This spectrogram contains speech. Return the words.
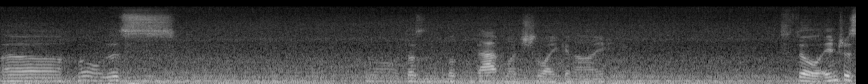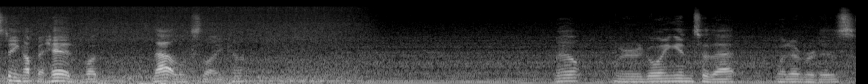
Uh, well, this doesn't look that much like an eye. Still interesting up ahead what that looks like, huh? Well, we're going into that, whatever it is.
